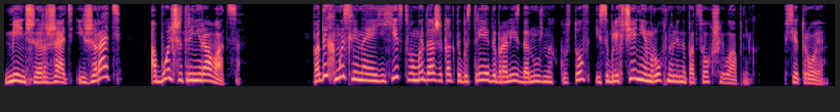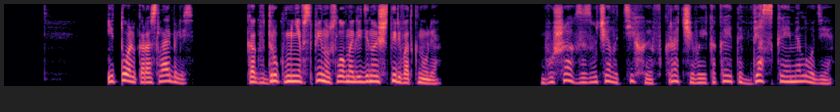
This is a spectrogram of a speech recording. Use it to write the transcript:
меньше ржать и жрать, а больше тренироваться. Под их мысленное ехидство мы даже как-то быстрее добрались до нужных кустов и с облегчением рухнули на подсохший лапник. Все трое. И только расслабились, как вдруг мне в спину словно ледяной штырь воткнули. В ушах зазвучала тихая, вкрадчивая и какая-то вязкая мелодия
